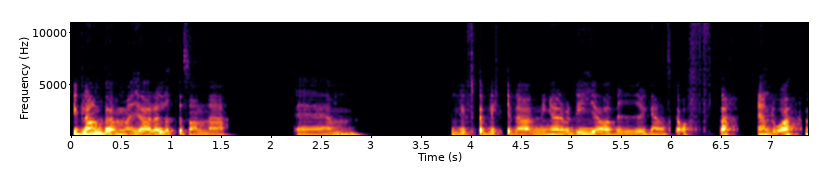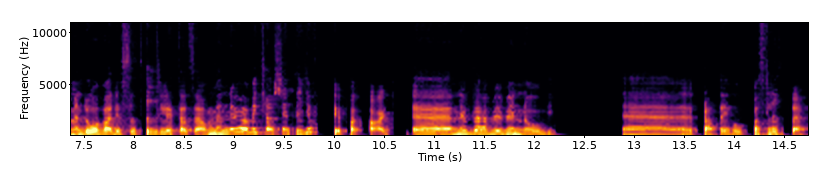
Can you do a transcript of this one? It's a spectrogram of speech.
ibland behöver man göra lite sådana ehm, Mm. lyfta blicken-övningar och det gör vi ju ganska ofta ändå. Men då var det så tydligt att säga, men nu har vi kanske inte gjort det på ett tag. Eh, mm. Nu behöver vi nog eh, prata ihop oss lite.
